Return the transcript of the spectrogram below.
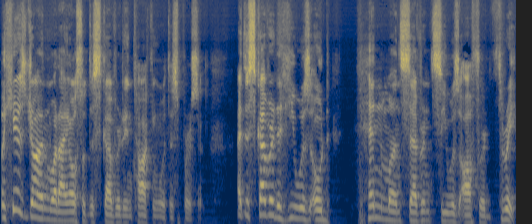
But here's, John, what I also discovered in talking with this person. I discovered that he was owed 10 months severance. He was offered three.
